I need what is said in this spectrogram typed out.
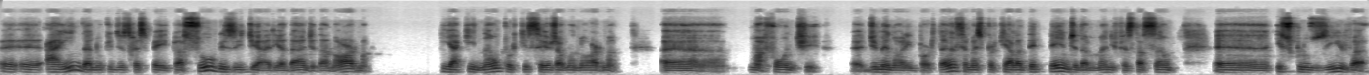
é, é ainda no que diz respeito à subsidiariedade da norma, e aqui não porque seja uma norma uma fonte é, de menor importância, mas porque ela depende da manifestação é, exclusiva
